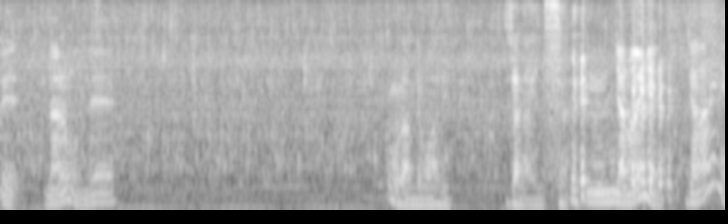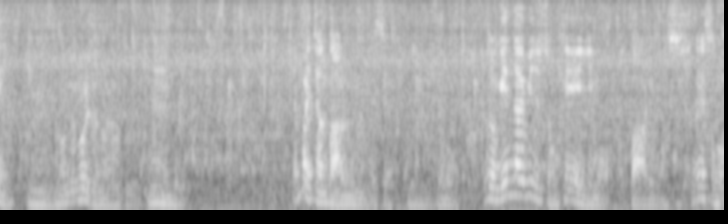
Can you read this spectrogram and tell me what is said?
てなるもんね。でも何でもありじゃないんですよね。うんじゃないねん。じゃないねん。うん。何でもありじゃないはず。うん。やっぱりちゃんとあるんですよ、その現代美術の定義もやっぱありますしね。その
